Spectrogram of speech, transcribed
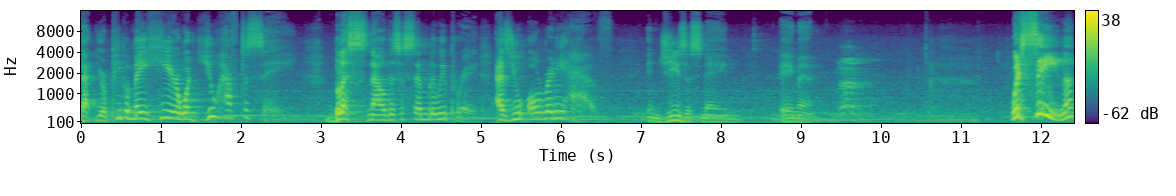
that your people may hear what you have to say. Bless now this assembly, we pray, as you already have. In Jesus' name, amen. We've seen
